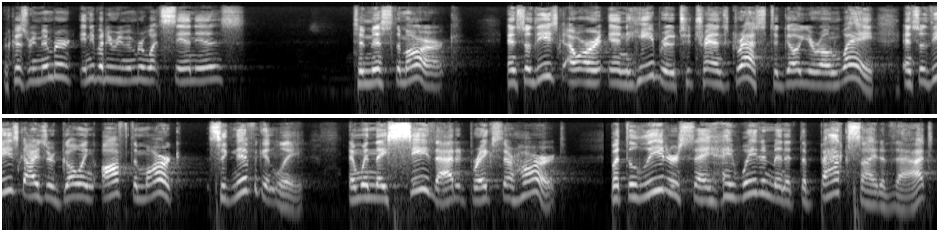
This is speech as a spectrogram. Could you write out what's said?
because remember, anybody remember what sin is? To miss the mark. And so these, or in Hebrew, to transgress, to go your own way. And so these guys are going off the mark significantly. And when they see that, it breaks their heart. But the leaders say, hey, wait a minute, the backside of that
